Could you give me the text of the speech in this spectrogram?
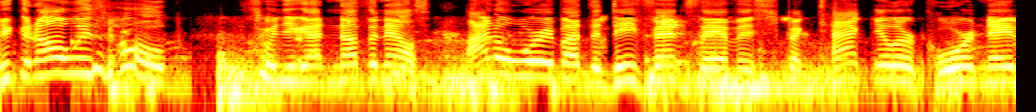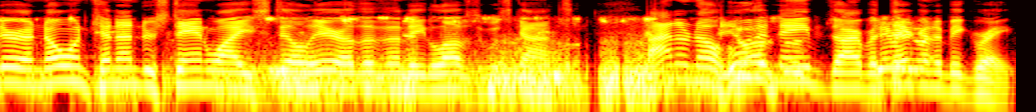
You can always hope. It's when you got nothing else. I don't worry about the defense. They have a spectacular coordinator, and no one can understand why he's still here other than he loves Wisconsin. I don't know who the names are, but they're going to be great.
